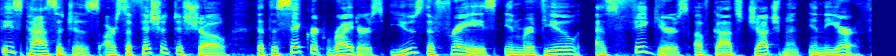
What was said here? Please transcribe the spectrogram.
These passages are sufficient to show that the sacred writers use the phrase in review as figures of God's judgment in the earth,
